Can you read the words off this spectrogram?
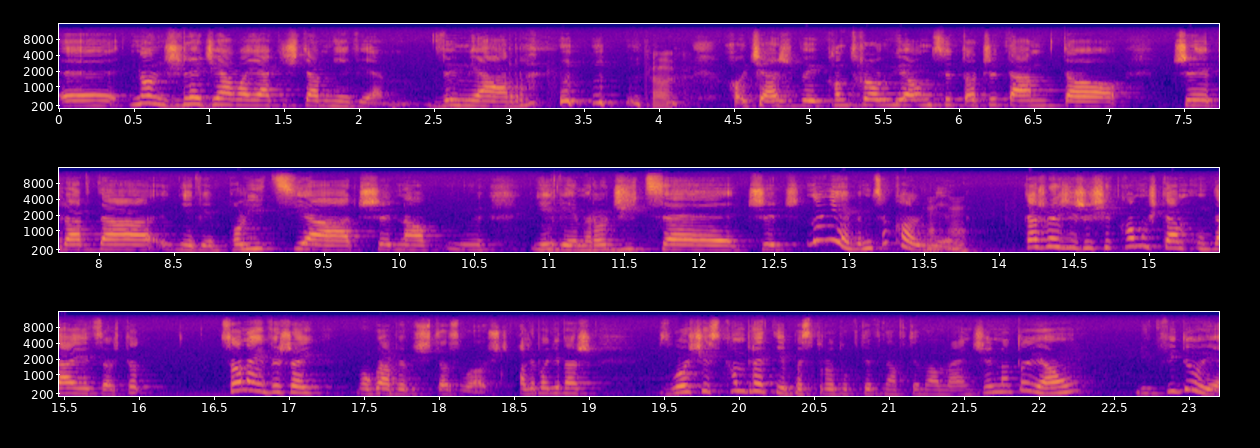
e, no, źle działa jakiś tam, nie wiem, wymiar Tak. chociażby kontrolujący to czy tamto, czy prawda, nie wiem, policja, czy no, nie wiem, rodzice, czy, czy no nie wiem, cokolwiek. Mhm. W każdym razie, że się komuś tam udaje coś, to co najwyżej mogłaby być to złość, ale ponieważ złość jest kompletnie bezproduktywna w tym momencie, no to ją likwiduję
